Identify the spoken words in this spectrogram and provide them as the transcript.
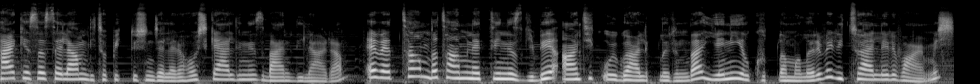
Herkese selam, Litopik Düşüncelere hoş geldiniz. Ben Dilara. Evet, tam da tahmin ettiğiniz gibi antik uygarlıklarında yeni yıl kutlamaları ve ritüelleri varmış.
